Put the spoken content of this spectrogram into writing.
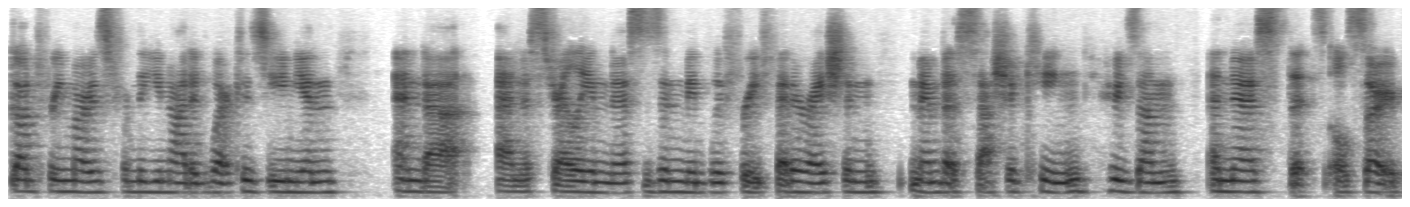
Godfrey Mose from the United Workers Union and uh, an Australian Nurses and Midwifery Federation member, Sasha King, who's um, a nurse that's also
